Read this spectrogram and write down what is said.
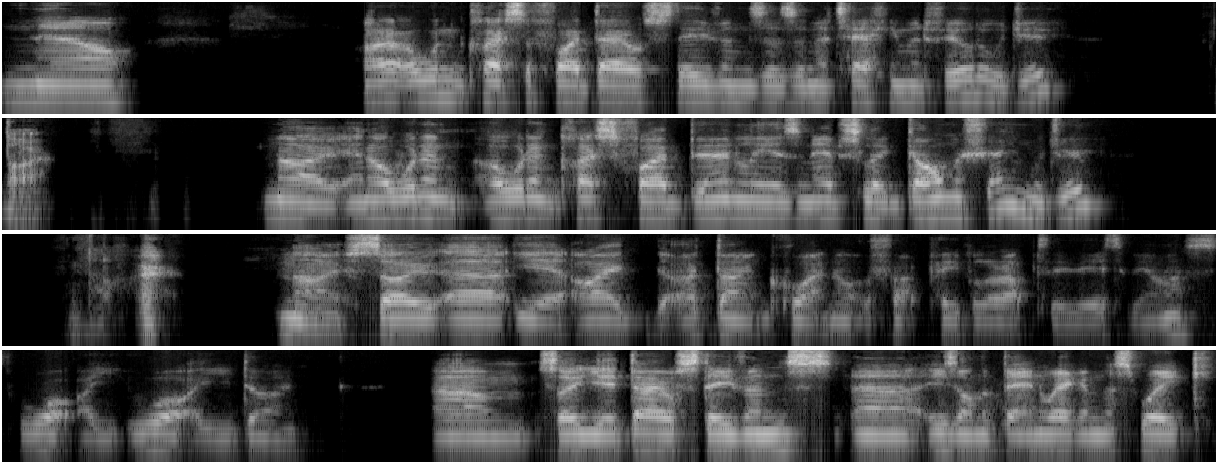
Now, I, I wouldn't classify Dale Stephens as an attacking midfielder, would you? No. No, and I wouldn't. I wouldn't classify Burnley as an absolute goal machine, would you? No. No. So uh, yeah, I I don't quite know what the fuck people are up to there. To be honest, what are you, what are you doing? Um, so yeah, Dale Stephens, uh, he's on the bandwagon this week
